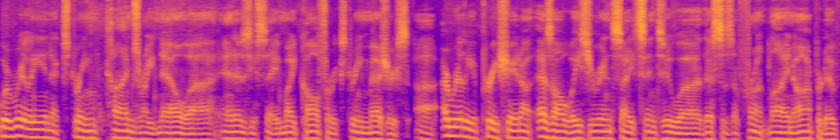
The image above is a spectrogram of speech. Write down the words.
we're really in extreme times right now, uh, and as you say, might call for extreme measures. Uh, I really appreciate, uh, as always, your insights into uh, this as a frontline operative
